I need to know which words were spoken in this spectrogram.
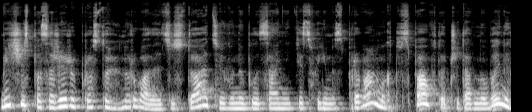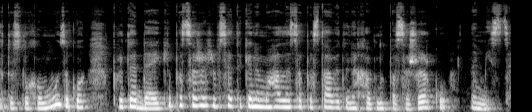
Більшість пасажирів просто ігнорували цю ситуацію, вони були зайняті своїми справами, хто спав, хто читав новини, хто слухав музику, проте деякі пасажири все-таки намагалися поставити нахабну пасажирку на місце.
